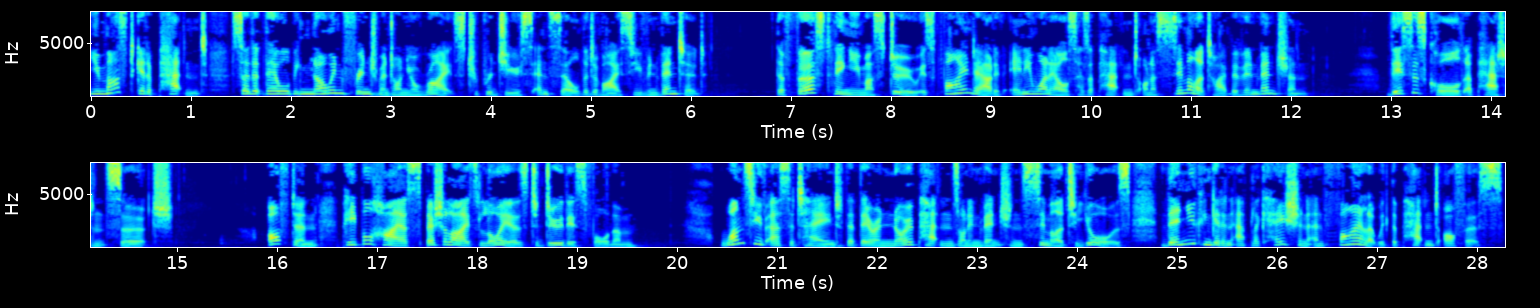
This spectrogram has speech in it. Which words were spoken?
You must get a patent so that there will be no infringement on your rights to produce and sell the device you've invented. The first thing you must do is find out if anyone else has a patent on a similar type of invention. This is called a patent search. Often, people hire specialised lawyers to do this for them. Once you've ascertained that there are no patents on inventions similar to yours, then you can get an application and file it with the Patent Office.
